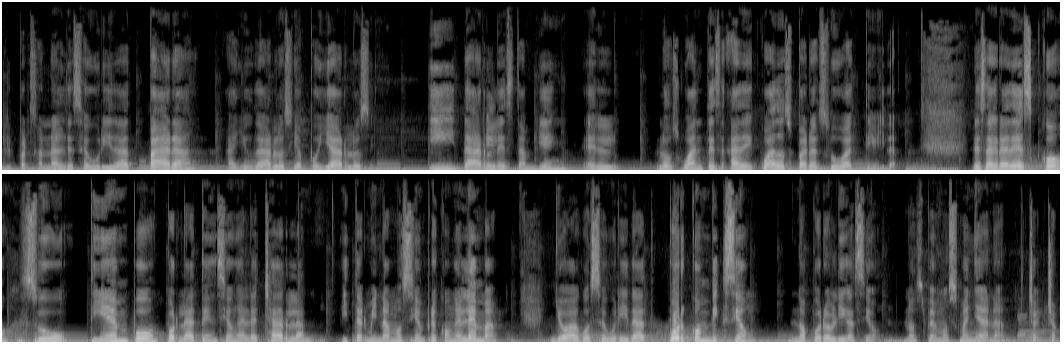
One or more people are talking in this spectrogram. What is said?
el personal de seguridad, para ayudarlos y apoyarlos y darles también los guantes adecuados para su actividad. Les agradezco su tiempo por la atención a la charla y terminamos siempre con el lema, yo hago seguridad por convicción, no por obligación. Nos vemos mañana. Chao, chao.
